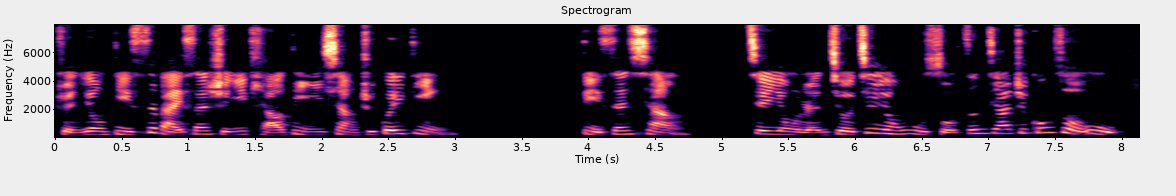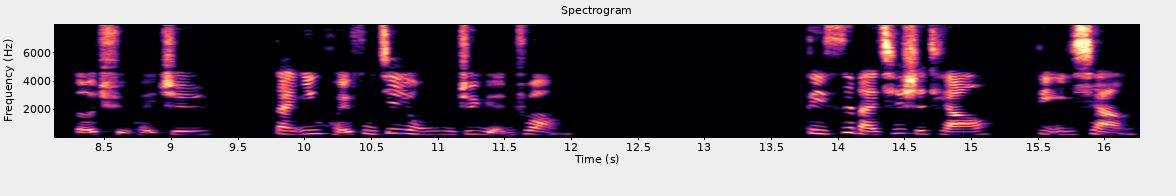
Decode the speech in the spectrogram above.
准用第四百三十一条第一项之规定。第三项，借用人就借用物所增加之工作物得取回之，但应回复借用物之原状。第四百七十条第一项，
